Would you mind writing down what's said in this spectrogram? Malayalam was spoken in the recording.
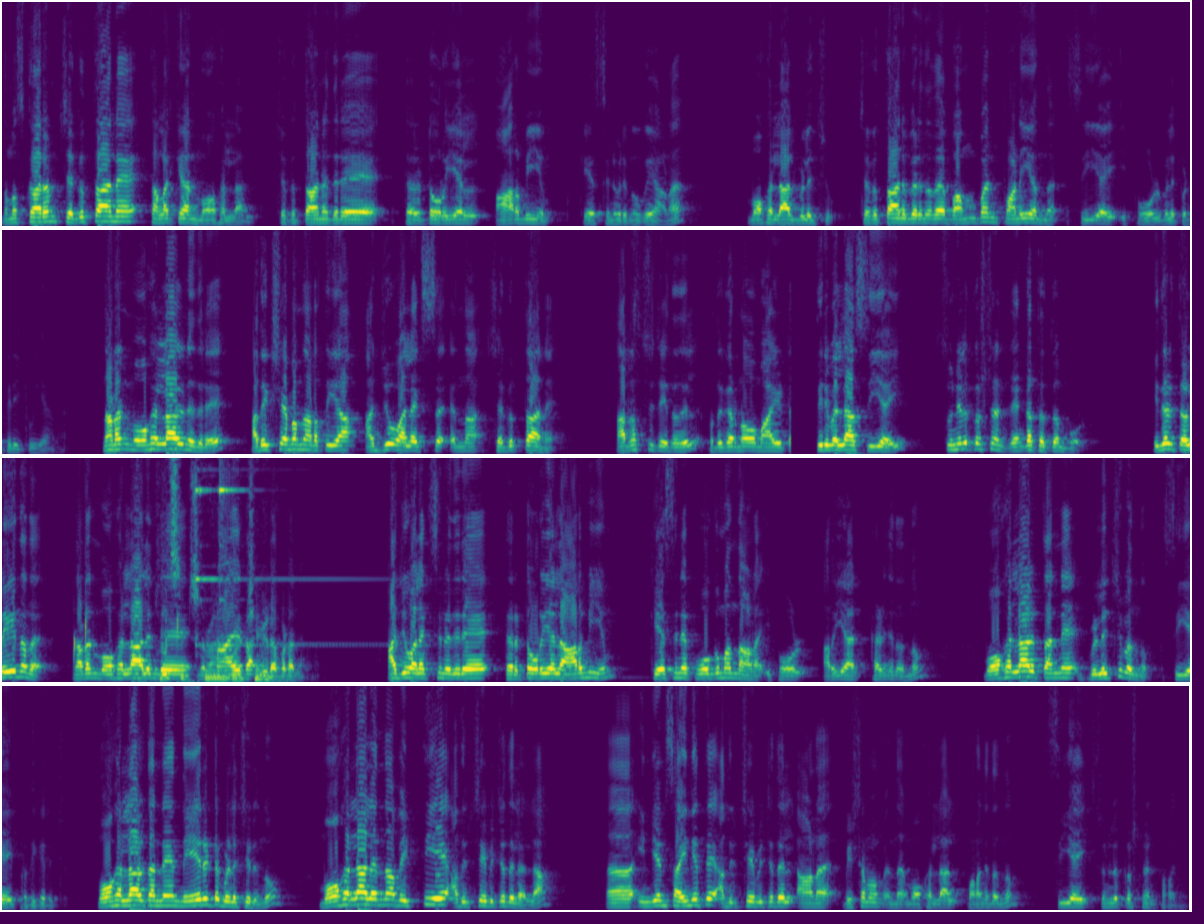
നമസ്കാരം. ചെകുത്താനെ തളയ്ക്കാൻ മോഹൻലാൽ. ചെകുത്താനെതിരെ ടെറിട്ടോറിയൽ ആർമിയും കേസിന് ഒരുങ്ങുകയാണ്. മോഹൻലാൽ വിളിച്ചു. ചെകുത്താൻ വരുന്നത് വമ്പൻ പണിയെന്ന് സി ഐ ഇപ്പോൾ വെളിപ്പെടുത്തിയിരിക്കുകയാണ്. നടൻ മോഹൻലാലിനെതിരെ അധിക്ഷേപം നടത്തിയ അജു അലക്സ് എന്ന ചെകുത്താനെ അറസ്റ്റ് ചെയ്തതിൽ പ്രതികരണവുമായിട്ട് തിരുവല്ല സി ഐ സുനിൽ കൃഷ്ണൻ രംഗത്തെത്തുമ്പോൾ ഇതിൽ തെളിയുന്നത് നടൻ മോഹൻലാലിന്റെ നിർണായക ഇടപെടലാണ്. അജു അലക്സിനെതിരെ ടെറിട്ടോറിയൽ ആർമിയും കേസിനെ പോകുമെന്നാണ് ഇപ്പോൾ അറിയാൻ കഴിഞ്ഞതെന്നും മോഹൻലാൽ തന്നെ വിളിച്ചുവെന്നും സി ഐ പ്രതികരിച്ചു. മോഹൻലാൽ തന്നെ നേരിട്ട് വിളിച്ചിരുന്നു. മോഹൻലാൽ എന്ന വ്യക്തിയെ അധിക്ഷേപിച്ചതിലല്ല ഇന്ത്യൻ സൈന്യത്തെ അധിക്ഷേപിച്ചതിൽ ആണ് വിഷമം എന്ന് മോഹൻലാൽ പറഞ്ഞതെന്നും സി ഐ സുനിൽകൃഷ്ണൻ പറഞ്ഞു.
